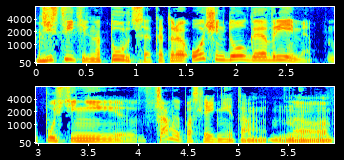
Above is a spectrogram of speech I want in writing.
действительно Турция, которая очень долгое время, пусть и не в самые последние там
